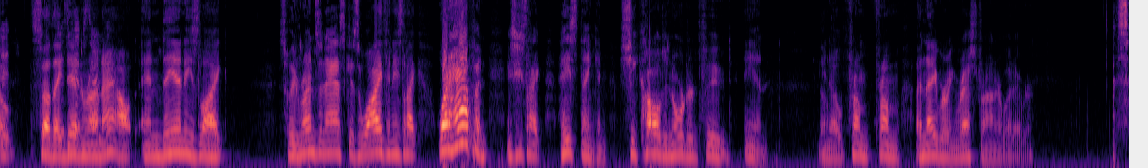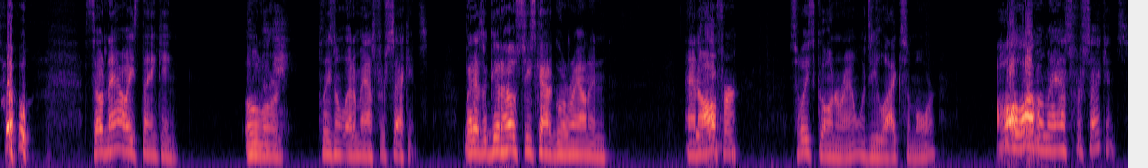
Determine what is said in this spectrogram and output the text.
coming. So they Just didn't run serving. out. And then he's like so he runs and asks his wife and he's like what happened? And she's like he's thinking. She called and ordered food in you oh. know from from a neighboring restaurant or whatever. So so now he's thinking oh lord Okay. please don't let him ask for seconds. But as a good host he's got to go around and and offer. So he's going around would you like some more? All of them ask for seconds.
